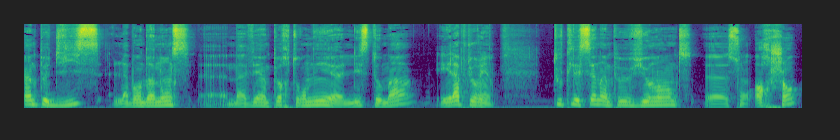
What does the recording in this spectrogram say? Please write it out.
un peu de vis. La bande-annonce euh, m'avait un peu retourné euh, l'estomac, et là plus rien. Toutes les scènes un peu violentes euh, sont hors champ,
